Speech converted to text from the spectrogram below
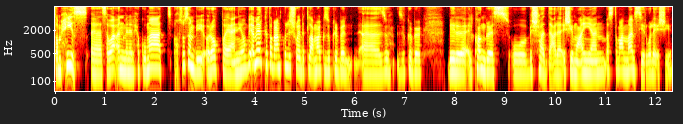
تمحيص آه، سواء من الحكومات خصوصا بأوروبا يعني وبأمريكا طبعا كل شوي بيطلع مارك زوكربيرج زوكربيرج بالكونغرس وبيشهد على إشي معين بس طبعا ما بصير ولا إشي.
